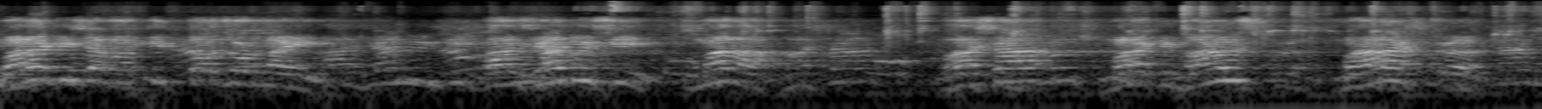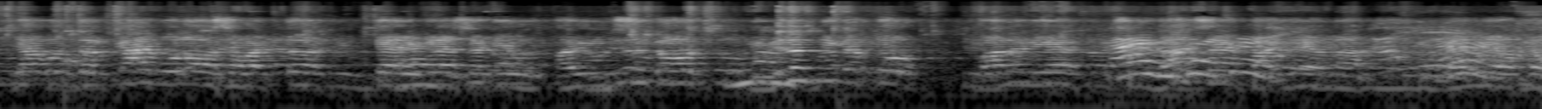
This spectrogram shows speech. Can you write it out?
मराठीच्या बाबतीत तडजोड नाही आज या दिवशी तुम्हाला भाषा मराठी माणूस महाराष्ट्र याबद्दल काय बोलावं असं वाटतं त्या ऐकण्यासाठी आम्ही उत्सुक आहोत विनंती करतो माननीय राजसाहेब पाटील यांना यांनी आपलं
